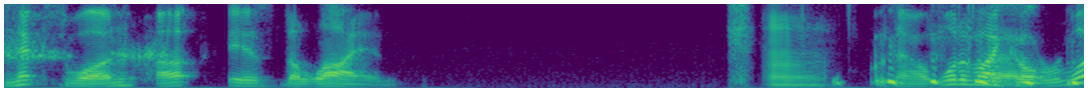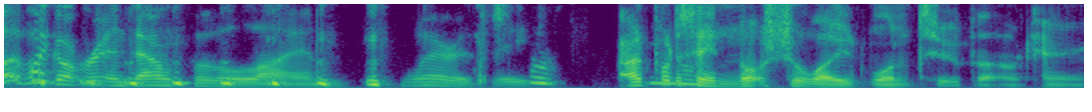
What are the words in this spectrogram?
next one up is the lion. Mm. Now, what have I got? What have I got written down for the lion? Where is he? I'd probably say not sure why you'd want to, but okay.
